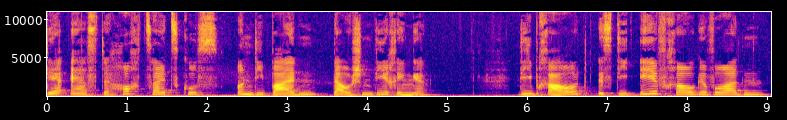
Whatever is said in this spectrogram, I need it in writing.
der erste Hochzeitskuss und die beiden tauschen die Ringe. Die Braut ist die Ehefrau geworden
